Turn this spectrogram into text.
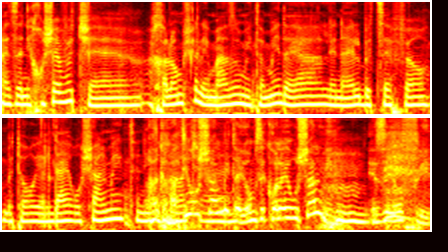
אז אני חושבת שהחלום שלי מאז ומתמיד היה לנהל בית ספר בתור ילדה ירושלמית. אה, גם את ש- ירושלמית, היום זה כל הירושלמים. איזה יופי. אני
